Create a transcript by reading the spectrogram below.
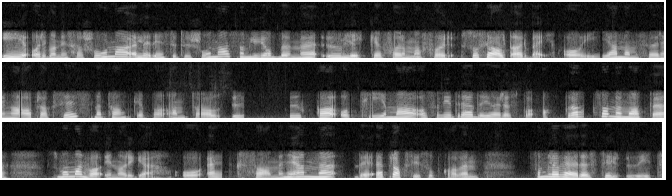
i organisasjoner eller institusjoner som jobber med ulike former for sosialt arbeid. Og gjennomføringa av praksis med tanke på antall uker og timer osv. det gjøres på akkurat samme måte som om man var i Norge. Og eksamen i emnet, det er praksisoppgaven som leveres til UiT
